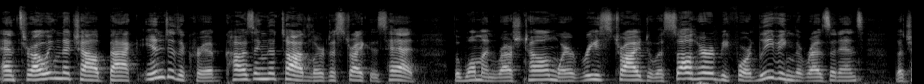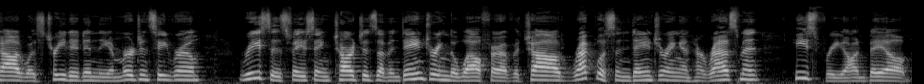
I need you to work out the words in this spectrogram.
and throwing the child back into the crib, causing the toddler to strike his head. The woman rushed home where Reese tried to assault her before leaving the residence. The child was treated in the emergency room. Reese is facing charges of endangering the welfare of a child, reckless endangering, and harassment. He's free on bail.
